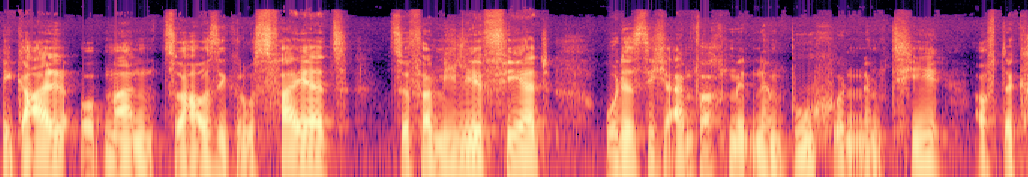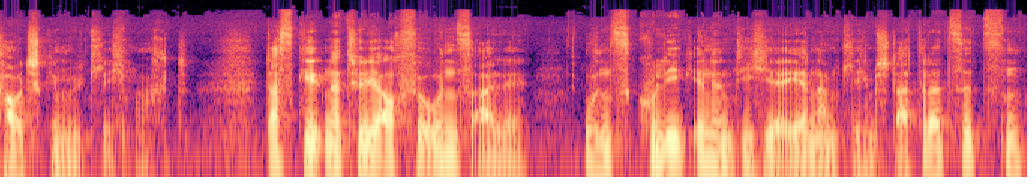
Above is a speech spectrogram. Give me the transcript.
Egal, ob man zu Hause groß feiert, zur Familie fährt oder sich einfach mit einem Buch und einem Tee auf der Couch gemütlich macht. Das gilt natürlich auch für uns alle uns KollegInnen, die hier ehrenamtlich im Stadtrat sitzen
